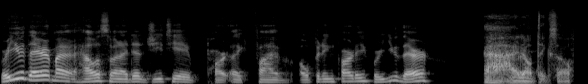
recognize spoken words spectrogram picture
Were you there at my house when I did GTA part like 5 opening party? Were you there? Ah, I don't think so.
